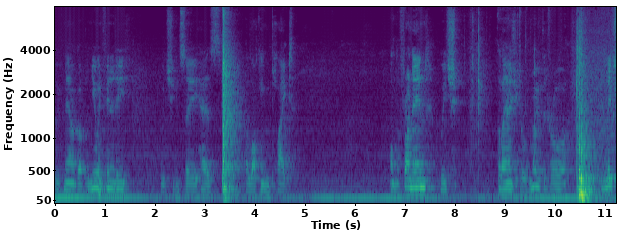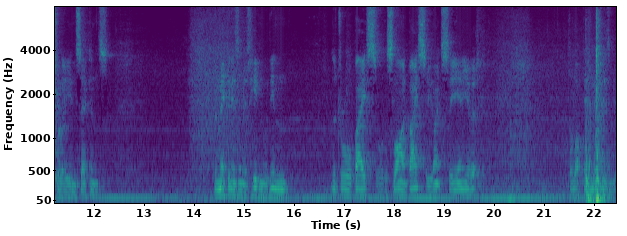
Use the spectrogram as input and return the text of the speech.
We've now got the new Infinity which you can see has a locking plate on the front end which allows you to remove the drawer literally in seconds the mechanism is hidden within the drawer base or the slide base so you don't see any of it. The lockdown mechanism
